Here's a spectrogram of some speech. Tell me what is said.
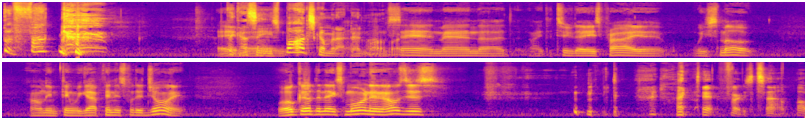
the fuck? I Think I seen sparks coming out that I'm motherfucker. saying, man, uh, like the two days prior, we smoked. I don't even think we got finished with the joint. Woke up the next morning, I was just, like that first time I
